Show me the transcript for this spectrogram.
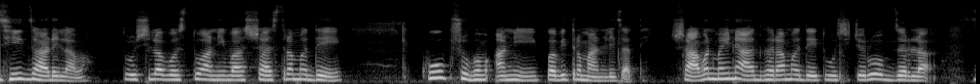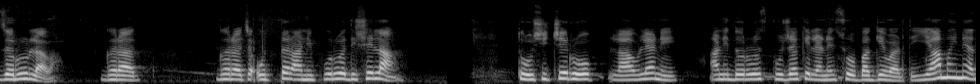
झी झाडे लावा. तुळशीला वस्तू आणि वासशास्त्रामध्ये खूप शुभ आणि पवित्र मानले जाते. श्रावण महिन्यात घरामध्ये तुळशीचे रोप जर ला जरूर लावा. घरात घराच्या उत्तर आणि पूर्व दिशेला तुळशीचे रोप लावल्याने आणि दररोज पूजा केल्याने सौभाग्य वाढते. या महिन्यात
